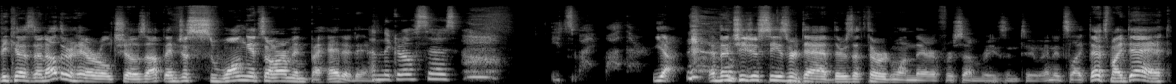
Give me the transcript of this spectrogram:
because another herald shows up and just swung its arm and beheaded him. And the girl says, oh, It's my mother. yeah. And then she just sees her dad. There's a third one there for some reason too, and it's like that's my dad.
